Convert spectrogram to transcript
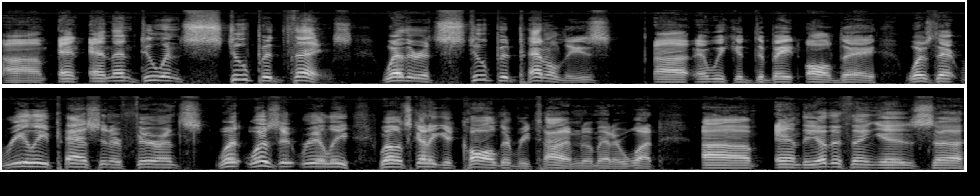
um, and and then doing stupid things, whether it's stupid penalties uh, and we could debate all day. Was that really pass interference? What was it really? Well, it's going to get called every time, no matter what. Uh, and the other thing is, uh,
